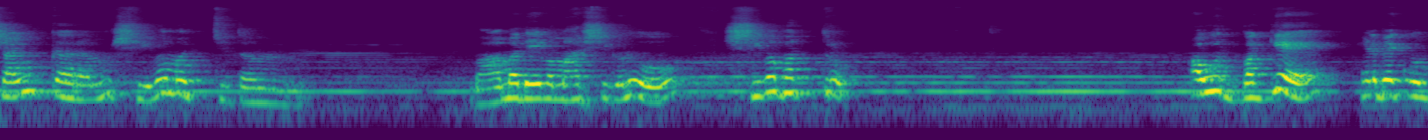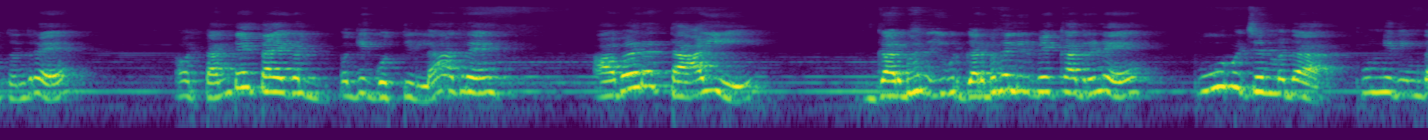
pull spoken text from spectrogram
ಶಂಕರಂ ಶಿವಮಚ್ಯುತಂ. ವಾಮದೇವ ಮಹರ್ಷಿಗಳು ಶಿವಭಕ್ತರು ಅವ್ರ ಬಗ್ಗೆ ಹೇಳಬೇಕು ಅಂತಂದರೆ, ಅವ್ರ ತಂದೆ ತಾಯಿಗಳ ಬಗ್ಗೆ ಗೊತ್ತಿಲ್ಲ, ಆದರೆ ಅವರ ತಾಯಿ ಗರ್ಭ, ಇವ್ರ ಗರ್ಭದಲ್ಲಿರಬೇಕಾದ್ರೇ ಪೂರ್ವ ಜನ್ಮದ ಪುಣ್ಯದಿಂದ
